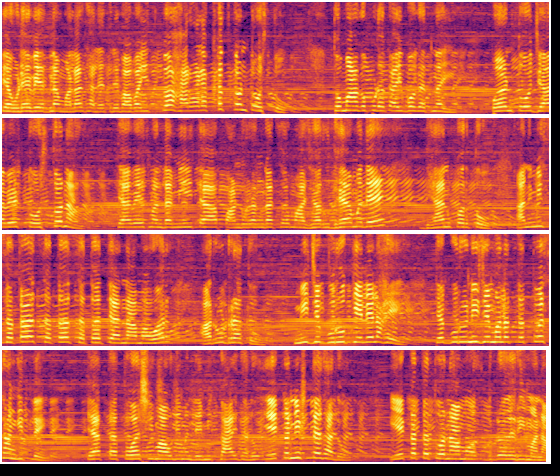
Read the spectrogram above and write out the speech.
तेवढ्या वेदना मला झाल्यात रे बाबा इतकं हारवाला खचकन टोचतो. तो मागं पुढं काही बघत नाही. पण तो ज्यावेळेस टोचतो ना त्यावेळेस म्हणला मी त्या पांडुरंगाचं माझ्या हृदयामध्ये ध्यान करतो आणि मी सतत सतत सतत त्या नामावर आरूढ राहतो. मी जे गुरु केलेलं आहे त्या गुरुनी जे मला तत्व सांगितले त्या तत्वाशी माऊली म्हणले मी काय झालो? एकनिष्ठ झालो. एक तत्व नाम दृढधरी म्हणा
